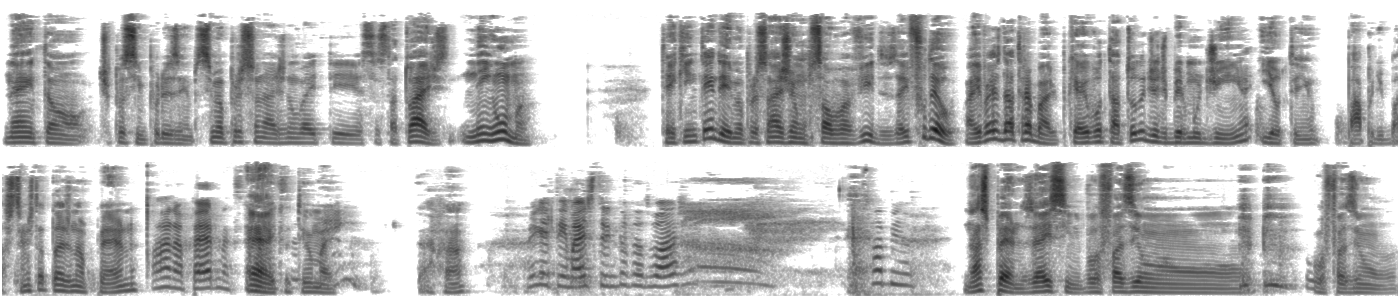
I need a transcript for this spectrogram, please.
Né? Então, tipo assim, por exemplo, se meu personagem não vai ter essas tatuagens, nenhuma. Tem que entender, meu personagem é um salva-vidas, aí fudeu. Aí vai dar trabalho, porque aí eu vou estar todo dia de bermudinha e eu tenho papo de bastante tatuagem na perna. Ah, na perna? que É, que eu tenho mais. Aham. Amiga, ele tem mais de 30 tatuagens. Não sabia. Nas pernas. Aí sim, vou fazer um. Vou fazer um,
